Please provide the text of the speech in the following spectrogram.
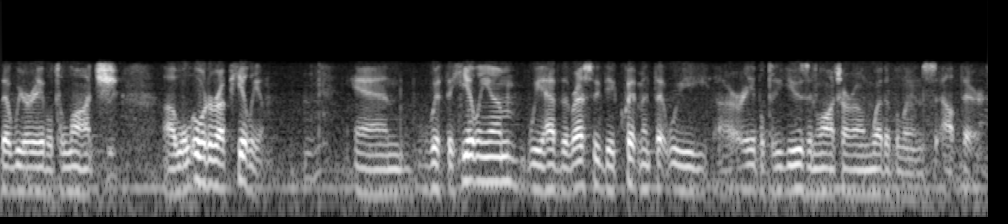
that we are able to launch. Uh, we'll order up helium and with the helium, we have the rest of the equipment that we are able to use and launch our own weather balloons out there.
